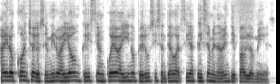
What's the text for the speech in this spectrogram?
Jairo Concha, Yosemir Bayón, Cristian Cueva, Gino Peruzzi, Santiago García, Cristian Menavente y Pablo Míguez.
